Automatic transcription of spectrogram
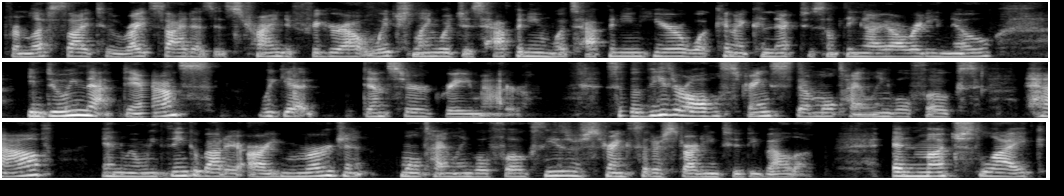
from left side to right side as it's trying to figure out which language is happening, what's happening here, what can I connect to something I already know. In doing that dance, we get denser gray matter. So these are all strengths that multilingual folks have. And when we think about it, our emergent multilingual folks, these are strengths that are starting to develop. And much like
